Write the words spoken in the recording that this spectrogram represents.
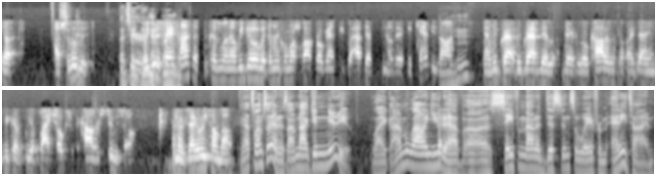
Yeah, absolutely. That's your. We do the same concept because when uh, we do it with the Marine Corps martial art programs, people have their you know their, their canopies on, Mhm. and we grab we grab their their little collars and stuff like that, and we could we apply chokes with the collars too. So I know exactly what you're talking about. That's what I'm saying is I'm not getting near you. Like I'm allowing you to have a, a safe amount of distance away from any time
